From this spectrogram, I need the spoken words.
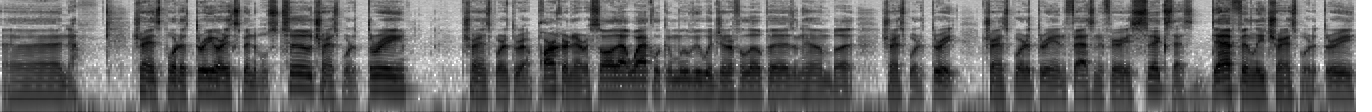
Uh, no. Transporter 3 or Expendables 2, Transporter 3, Transporter 3 Parker. Never saw that whack looking movie with Jennifer Lopez and him, but Transporter 3. Transporter 3 and Fast and the Furious 6. That's definitely Transporter 3.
